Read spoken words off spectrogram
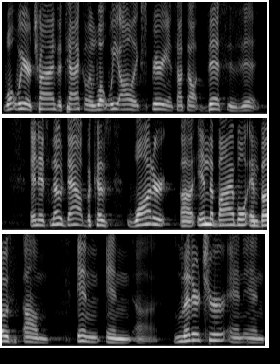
what we are trying to tackle and what we all experience, I thought, this is it. And it's no doubt because water uh, in the Bible and both um, in, in uh, literature and in,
